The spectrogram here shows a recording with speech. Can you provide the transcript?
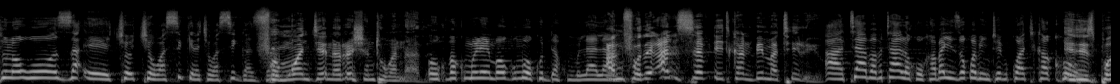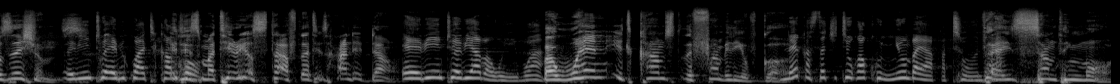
tulowooza eh, ekyo kye wasikira kye wasigaza from one generation to another. okuva ku mulembe ogumu okudda ku mulala And for the unsaved, it can be material. ate abataalokoka bayinza okuba ebintu ebikwatikako It is possessions. ebintu It is material stuff that is handed down. ebintu ebyabaweebwa But when it comes to the family of God, naye kasita kituuka ku nnyumba ya katonda there is something more.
